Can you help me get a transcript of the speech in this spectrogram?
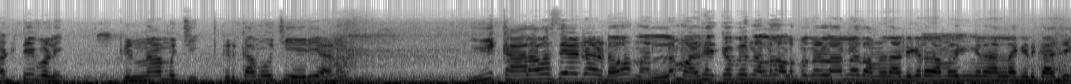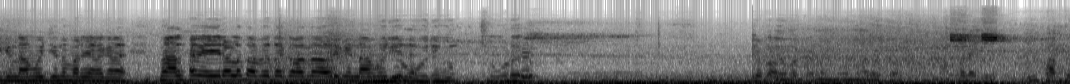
അടിപൊളി. കിണ്ണാമുച്ചി കിടക്കാമുച്ചി ഏരിയ ആണ് ഈ കാലാവസ്ഥയായിട്ടാണ് കേട്ടോ നല്ല മഴയൊക്കെ പോയി നല്ല തണുപ്പൊക്കെ ഉള്ളതാണ് തമിഴ്നാട്ടിൽ കൂടെ നമ്മൾക്ക് ഇങ്ങനെ നല്ല കിടക്കാച്ചി കിണ്ണാമൂച്ചി എന്ന് പറഞ്ഞ് നടക്കണത് നല്ല വെയിലുള്ള സമയത്തൊക്കെ വന്ന ഒരു കിണ്ണാമൂച്ചി. ഉരുകും ഉരുകും. ചൂട്. നമ്മളെ അടുത്ത്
